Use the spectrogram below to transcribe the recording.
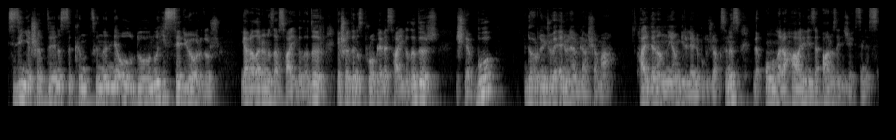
Sizin yaşadığınız sıkıntının ne olduğunu hissediyordur. Yaralarınıza saygılıdır. Yaşadığınız probleme saygılıdır. İşte bu dördüncü ve en önemli aşama. Halden anlayan birilerini bulacaksınız ve onlara halinizi arz edeceksiniz.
